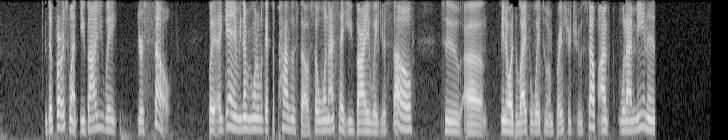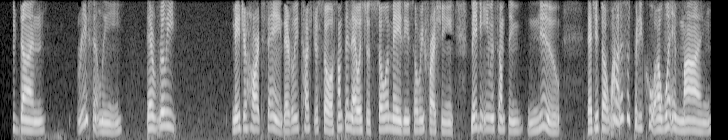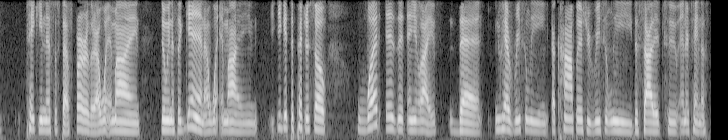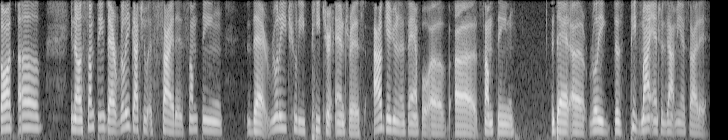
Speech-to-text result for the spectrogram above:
the first one, evaluate yourself. But again, remember we want to look at the positive stuff. So when I say evaluate yourself to uh, you know, a delightful way to embrace your true self. I'm, what I mean is done recently that really made your heart sing, that really touched your soul, something that was just so amazing, so refreshing, maybe even something new that you thought, wow, this is pretty cool. I wouldn't mind taking this a step further. I wouldn't mind doing this again. I wouldn't mind. You get the picture. So what is it in your life that you have recently accomplished, you recently decided to entertain the thought of, you know, something that really got you excited, something that really truly piqued your interest. I'll give you an example of uh, something that uh, really just piqued my interest, got me excited.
